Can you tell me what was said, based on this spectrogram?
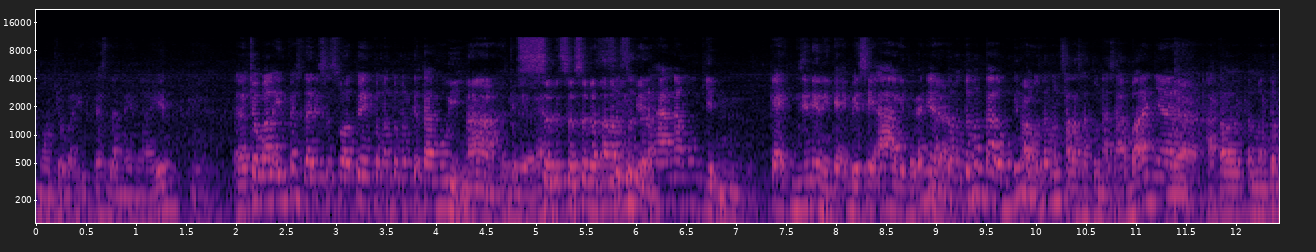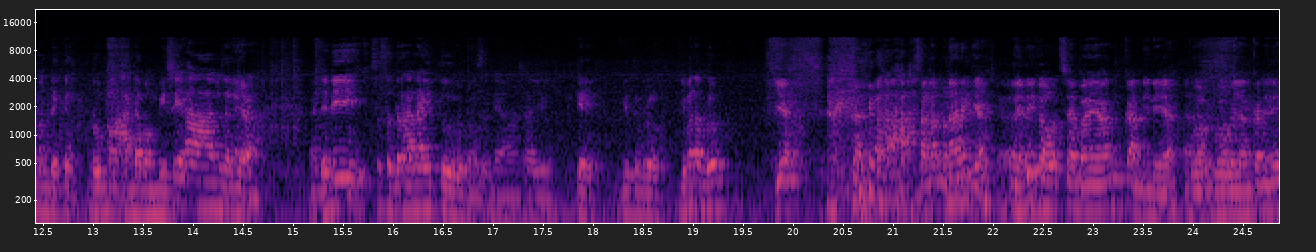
mau coba invest dan lain-lain, Iya. eh, cobalah invest dari sesuatu yang teman-teman ketahui. Nah, itu Gitu ya. sed- sesederhana mungkin. Sesederhana mungkin. Hmm. Kayak gini nih, kayak BCA gitu kan ya. Iya. Teman-teman tahu, mungkin teman-teman salah satu nasabahnya Iya. atau teman-teman deket rumah ada Bank BCA misalnya. Iya. kan. Nah, jadi sesederhana itu maksudnya Mas Ayu. Oke, gitu Bro. Gimana, Bro? Iya, sangat menarik ya. Jadi kalau saya bayangkan ini ya, gua, gua bayangkan ini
